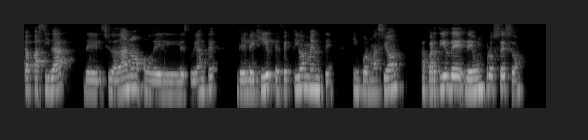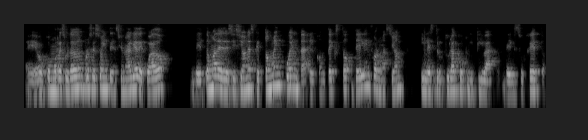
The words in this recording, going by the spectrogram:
capacidad del ciudadano o del estudiante de elegir efectivamente información a partir de, un proceso eh, o como resultado de un proceso intencional y adecuado de toma de decisiones que tome en cuenta el contexto de la información y la estructura cognitiva del sujeto.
